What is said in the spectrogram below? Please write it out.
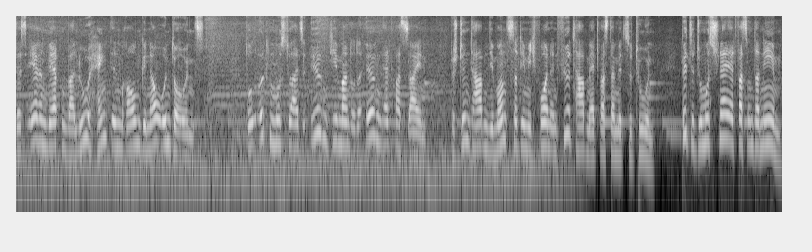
des ehrenwerten Valu hängt im Raum genau unter uns. Dort unten musst du also irgendjemand oder irgendetwas sein. Bestimmt haben die Monster, die mich vorhin entführt haben, etwas damit zu tun. Bitte, du musst schnell etwas unternehmen.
